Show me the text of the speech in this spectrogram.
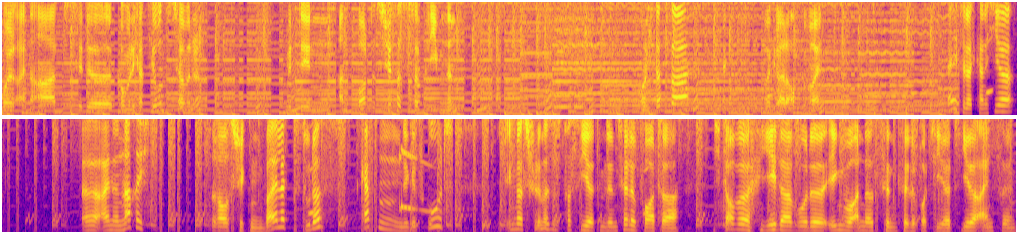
wohl eine Art Telekommunikationsterminal mit den an Bord des Schiffes verbliebenen. Und das da war gerade auch gemeint. Hey, vielleicht kann ich hier äh, eine Nachricht rausschicken. Violet, bist du das? Captain, dir geht's gut? Irgendwas Schlimmes ist passiert mit dem Teleporter. Ich glaube, jeder wurde irgendwo anders hin teleportiert. Jeder einzeln.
